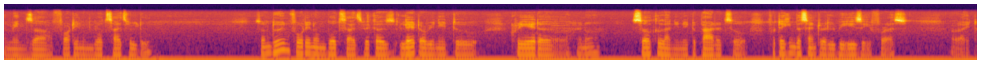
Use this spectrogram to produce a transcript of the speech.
that means uh, 14 on both sides will do. So I'm doing 14 on both sides because later we need to create a you know circle and you need to pad it. So for taking the center it'll be easy for us. Alright.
